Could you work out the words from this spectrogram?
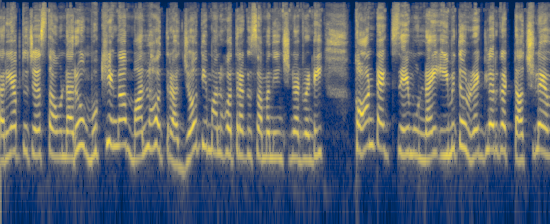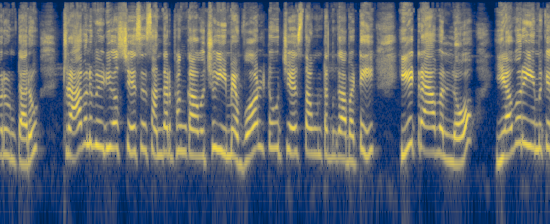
దర్యాప్తు చేస్తూ ఉన్నారు. ముఖ్యంగా మల్హోత్రా జ్యోతి మల్హోత్రాకు సంబంధించినటువంటి కాంటాక్ట్స్ ఏమున్నాయి? ఈమెతో రెగ్యులర్గా టచ్లో ఎవరు ఉంటారు? ట్రావెల్ వీడియోస్ చేసే సందర్భం కావచ్చు. ఈమె వరల్డ్ టూర్ చేస్తూ ఉంటుంది కాబట్టి ఈ ట్రావెల్లో ఎవరు ఈమెకి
